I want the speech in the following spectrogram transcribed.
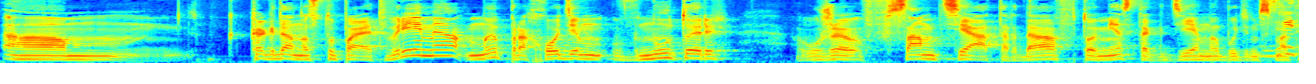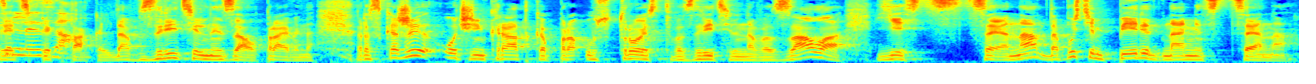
ам, когда наступает время, мы проходим внутрь уже в сам театр, да, в то место, где мы будем смотреть Зрительный зал. спектакль, да, в зрительный зал, правильно. Расскажи очень кратко про устройство зрительного зала. Есть сцена, допустим, перед нами сцена.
